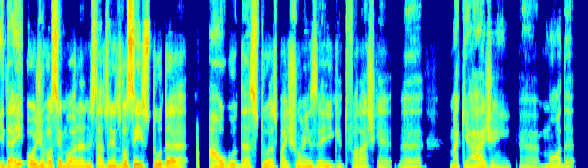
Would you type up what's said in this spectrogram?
E daí, hoje você mora nos Estados Unidos, você estuda algo das tuas paixões aí, que tu falaste que é uh, maquiagem, uh, moda.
